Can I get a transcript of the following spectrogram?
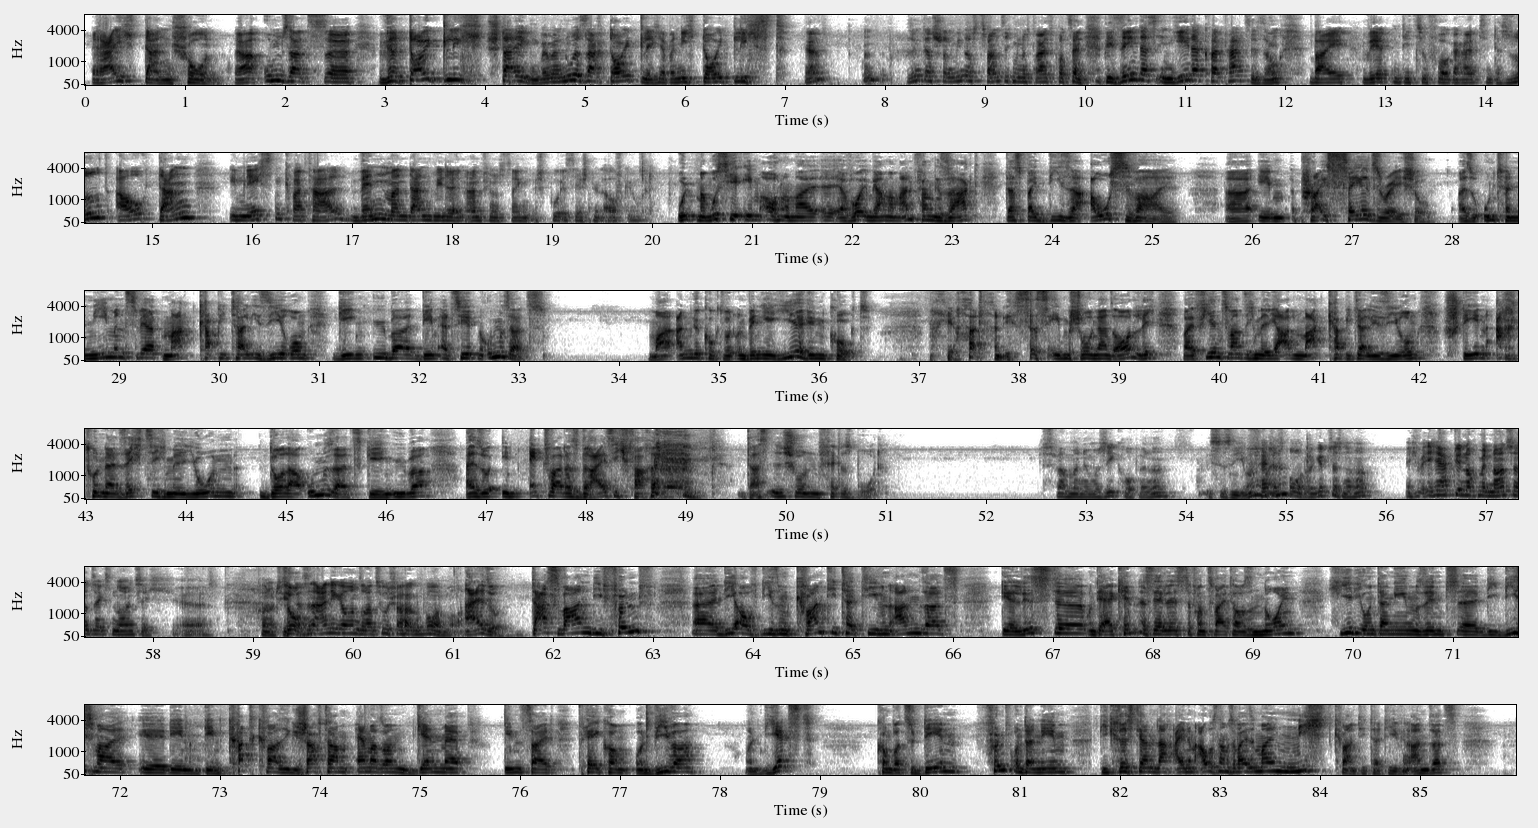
reicht dann schon. Ja, Umsatz äh, wird deutlich steigen. Wenn man nur sagt deutlich, aber nicht deutlichst, ja, sind das schon minus 20, minus 30 Prozent. Wir sehen das in jeder Quartalsaison bei Werten, die zuvor gehypt sind. Das wird auch dann im nächsten Quartal, wenn man dann wieder in Anführungszeichen Spur ist, sehr schnell aufgeholt. Und man muss hier eben auch nochmal äh, wir haben am Anfang gesagt, dass bei dieser Auswahl äh, eben Price-Sales-Ratio, also Unternehmenswert, Marktkapitalisierung gegenüber dem erzielten Umsatz mal angeguckt wird. Und wenn ihr hier hinguckt, ja, dann ist das eben schon ganz ordentlich. Bei 24 Milliarden Marktkapitalisierung stehen 860 Millionen Dollar Umsatz gegenüber. Also in etwa das 30-fache. Das ist schon ein fettes Brot. Das war mal eine Musikgruppe, ne? Ist es nicht immer? Fettes eine? Brot, oder gibt es noch, ne? Ich, ich habe dir noch mit 1996 äh, konnotiert. So. Da sind einige unserer Zuschauer geboren worden. Also, das waren die fünf, äh, die auf diesem quantitativen Ansatz der Liste und der Erkenntnis der Liste von 2009 hier die Unternehmen sind, äh, die diesmal äh, den, den Cut quasi geschafft haben. Amazon, Genmap, Insight, Paycom und Viva. Und jetzt kommen wir zu den fünf Unternehmen, die Christian nach einem ausnahmsweise mal nicht quantitativen Ansatz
